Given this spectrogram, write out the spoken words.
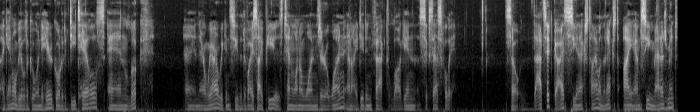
again, we'll be able to go into here, go to the details, and look. And there we are. We can see the device IP is 10.101.01, and I did, in fact, log in successfully. So that's it, guys. See you next time on the next IMC Management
